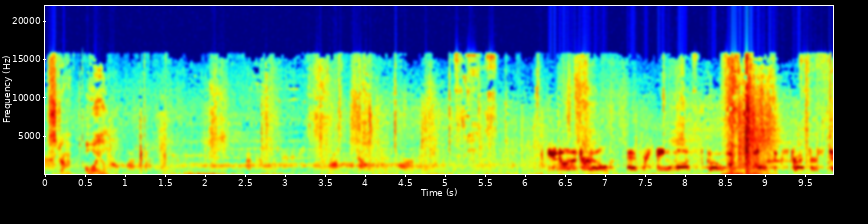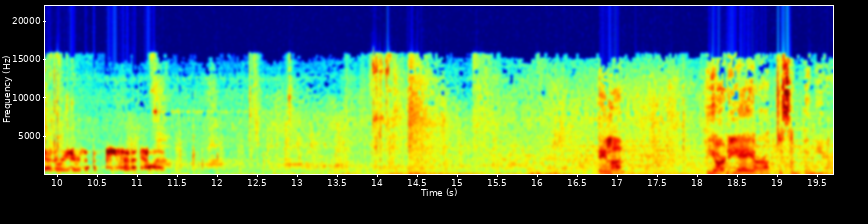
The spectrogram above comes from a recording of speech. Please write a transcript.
Extract oil. You know the drill. Everything must go. Pump extractors, generators, a piece at a time. Delan? The RDA are up to something here.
